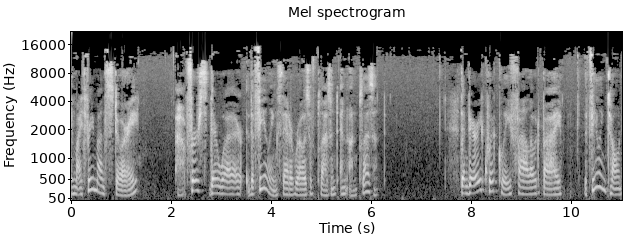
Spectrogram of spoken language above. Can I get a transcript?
In my three month story, uh, first there were the feelings that arose of pleasant and unpleasant. Then, very quickly, followed by the feeling tone,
